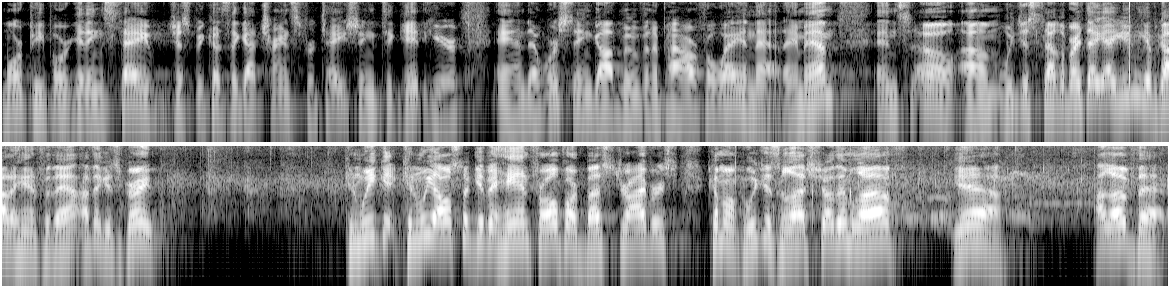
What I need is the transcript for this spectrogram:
more people are getting getting saved just because they got transportation to get here. And uh, we're seeing God move in a powerful way in that. Amen? And so um, we just celebrate that. Yeah, you can give God a hand for that. I think it's great. Can we, get, can we also give a hand for all of our bus drivers? Come on, can we just love, show them love? Yeah, I love that.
